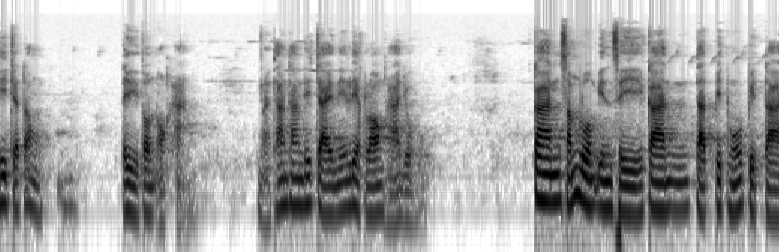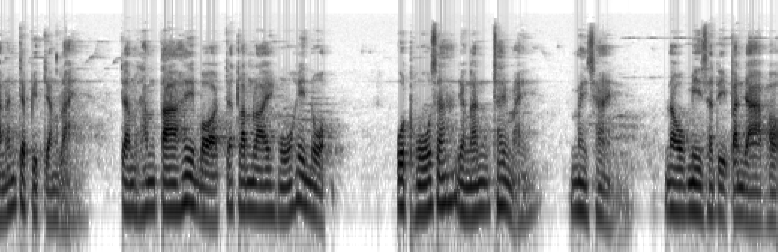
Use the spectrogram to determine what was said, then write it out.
ที่จะต้อง ตีตนออกห่างนะทั้งๆทที่ใจนี้เรียกร้องหาอยู่ การสำรวมอินทรีย์ การตัดปิดหูปิดตานั้นจะปิดอย่างไร จะทำตาให้บอดจะทำลายหูให้หนวก อุดหูซะอย่างนั้นใช่ไหม ไม่ใช่ เรามีสติปัญญาพอ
